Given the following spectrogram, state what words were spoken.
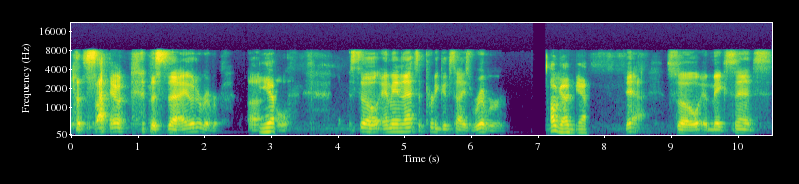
the Scioto the Scioto River? Uh, Yep. So I mean that's a pretty good sized river. Oh, good, yeah. Yeah. So it makes sense,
